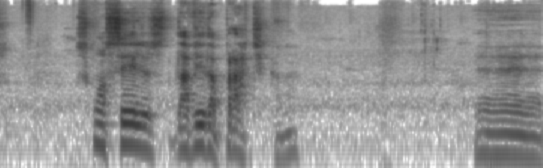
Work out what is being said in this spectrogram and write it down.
os conselhos da vida prática, né? É,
